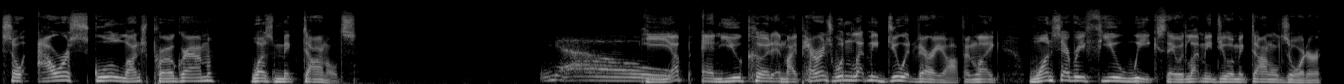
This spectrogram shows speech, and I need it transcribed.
So our school lunch program was McDonald's. No. Yep. And you could, and my parents wouldn't let me do it very often. Like once every few weeks, they would let me do a McDonald's order.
